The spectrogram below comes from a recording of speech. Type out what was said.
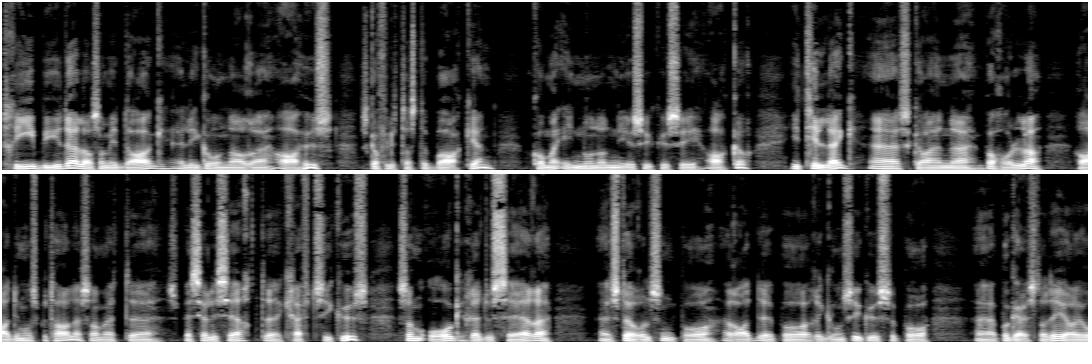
Tre bydeler som i dag ligger under Ahus, skal flyttes tilbake igjen komme inn under det nye sykehuset i Aker. I tillegg skal en beholde Radiumhospitalet som et spesialisert kreftsykehus, som òg reduserer størrelsen på, regionsykehuset på Eh, på Gaustad. Det gjør jo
